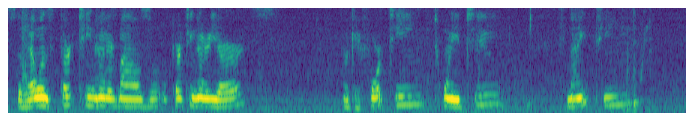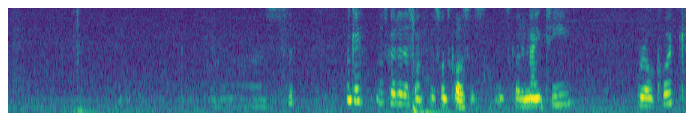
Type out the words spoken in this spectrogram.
So that one's 1,300 miles, 1,300 yards. Okay, 14, 22, 19. Uh, Okay, let's go to this one. This one's closest. Let's go to 19 real quick.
